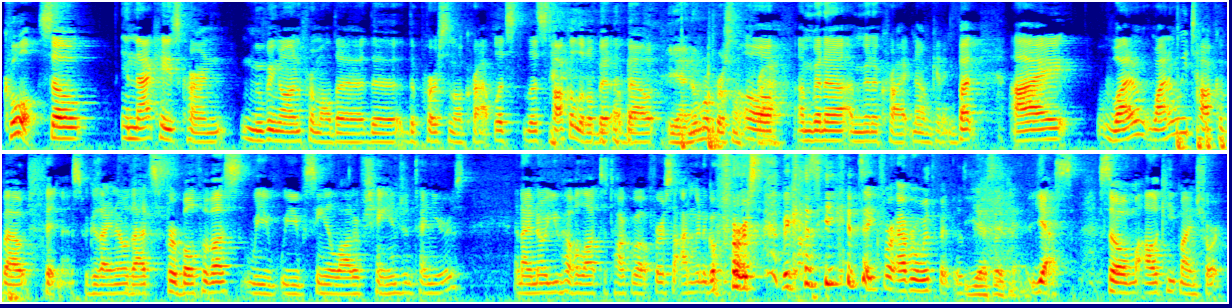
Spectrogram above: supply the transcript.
cool. So in that case, Karan, moving on from all the, the, the personal crap, let's let's talk a little bit about. yeah no more personal oh, crap I'm gonna I'm gonna cry. No, I'm kidding. But I why don't why don't we talk about fitness because I know that's for both of us. We we've seen a lot of change in ten years, and I know you have a lot to talk about first. So I'm going to go first because he can take forever with fitness. Yes, I can. Yes, so I'll keep mine short.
